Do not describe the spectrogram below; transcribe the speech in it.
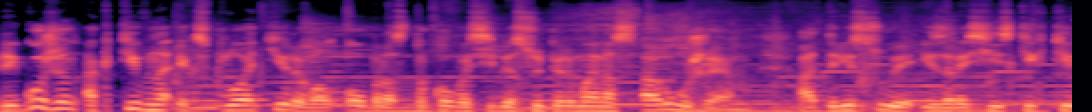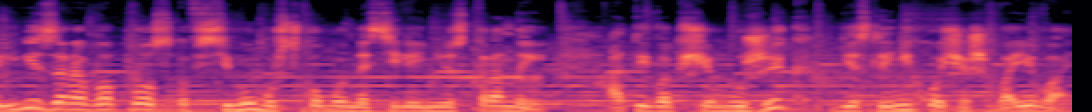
Пригожин активно эксплуатировал образ такого себе супермена с оружием, адресуя из российских телевизоров вопрос всему мужскому населению страны. А ты вообще мужик, если не хочешь воевать?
